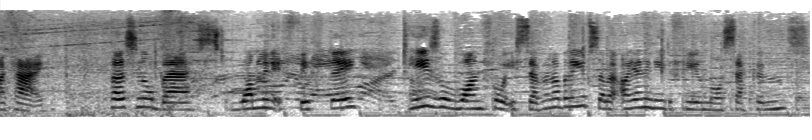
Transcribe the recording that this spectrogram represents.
Okay. Personal best, 1 minute 50. He's a 147 I believe, so I only need a few more seconds.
